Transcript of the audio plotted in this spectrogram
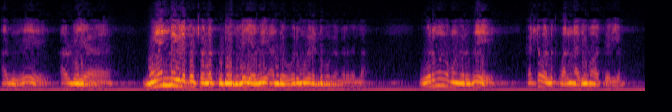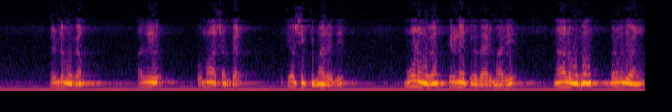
அது அவருடைய மேன்மைகளை போய் சொல்லக்கூடிய நிலை அது அந்த ஒரு முகம் ரெண்டு முகங்கிறதெல்லாம் ஒரு முகம்ங்கிறது கட்டவர்களுக்கு பலன் அதிகமாக தெரியும். ரெண்டு முகம். அது உமாசங்கர். சிவசக்தி மாதிரி அது. மூணு முகம் திருநேத்திரதாரி மாதிரி. நாலு முகம் பிரம்மதேவன்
